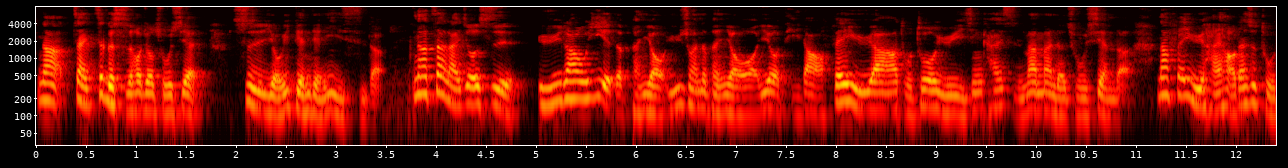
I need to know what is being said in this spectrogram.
那在这个时候就出现，是有一点点意思的。那再来就是鱼捞业的朋友、渔船的朋友哦，也有提到飞鱼啊、土托鱼已经开始慢慢的出现了。那飞鱼还好，但是土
